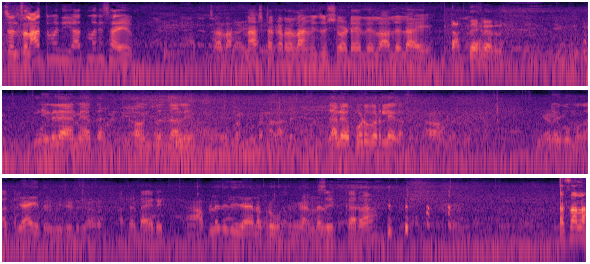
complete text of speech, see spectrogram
चल चल आतमध्ये आतमध्ये साहेब. चला नाश्ता करायला आम्ही जो शॉर्ट यायला आलेला आहे. टाकता येणार निघले आम्ही आता. खाऊन पण झाले. झाले झाले पोट भरले का? हा निघू मग आता. या इथं व्हिजिट करा. आता डायरेक्ट आपल्या तिथे यायला प्रमोशन करायला विजिट करा. चला.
